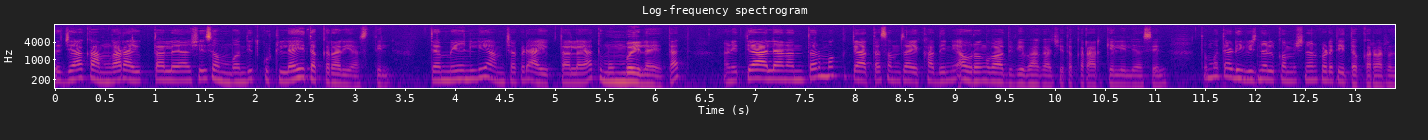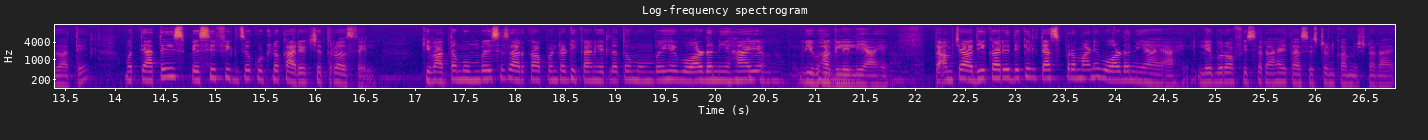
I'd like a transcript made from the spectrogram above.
तर ज्या कामगार आयुक्तालयाशी संबंधित कुठल्याही तक्रारी असतील त्या मेनली आमच्याकडे आयुक्तालयात मुंबईला येतात. आणि त्या आल्यानंतर मग त्या आता समजा एखाद्याने औरंगाबाद विभागाची तक्रार केलेली असेल तर मग त्या डिव्हिजनल कमिशनरकडे ती तक्रार जाते. मग त्यातही स्पेसिफिक जर कुठलं कार्यक्षेत्र असेल किंवा आता मुंबईचं सारखं आपण त्या ठिकाण घेतलं तर मुंबई हे वॉर्डनिहाय विभागलेली आहे. तर आमचे अधिकारी देखील त्याचप्रमाणे वॉर्डनिहाय आहे. लेबर ऑफिसर आहेत असिस्टंट कमिशनर आहेत.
